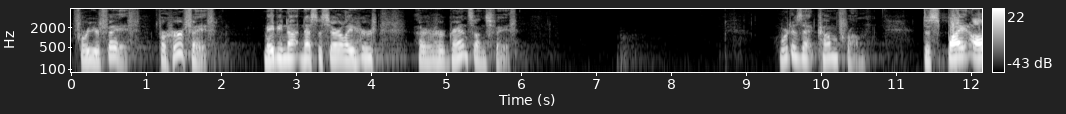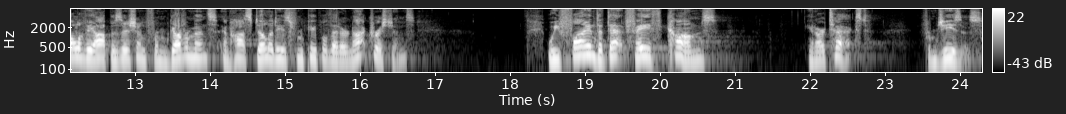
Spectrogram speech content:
for your faith, for her faith? Maybe not necessarily her, her grandson's faith. Where does that come from? Despite all of the opposition from governments and hostilities from people that are not Christians, we find that that faith comes in our text from Jesus,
